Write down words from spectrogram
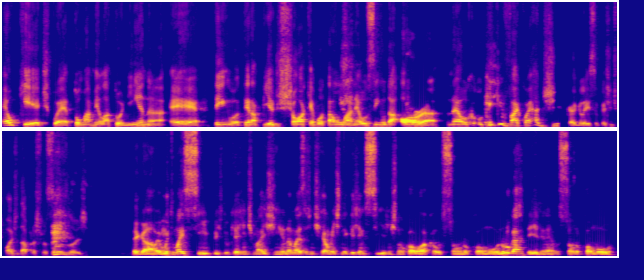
É o quê? É tipo, é tomar melatonina, é tem terapia de choque, é botar um anelzinho da Aura, né? O, o que que vai? Qual é a dica, Gleison, que a gente pode dar para as pessoas hoje? Legal, é muito mais simples do que a gente imagina, mas a gente realmente negligencia, a gente não coloca o sono como no lugar dele, né? O sono como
